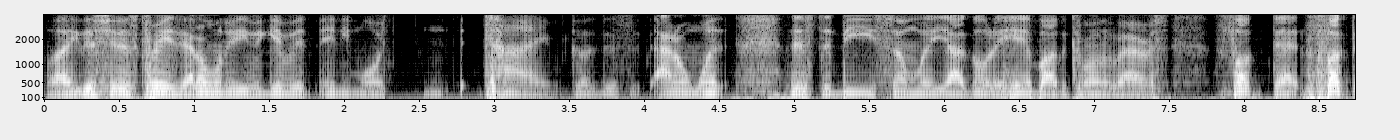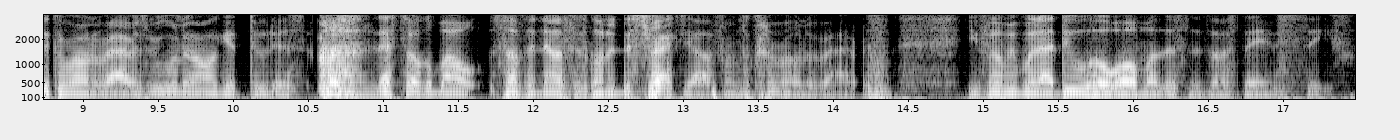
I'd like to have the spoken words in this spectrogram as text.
Like this shit is crazy. I don't want to even give it any more time because this I don't want this to be somewhere y'all go to hear about the coronavirus. Fuck that. Fuck the coronavirus. We're gonna all get through this. Let's talk about something else that's gonna distract y'all from the coronavirus. You feel me? But I do hope all my listeners are staying safe.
